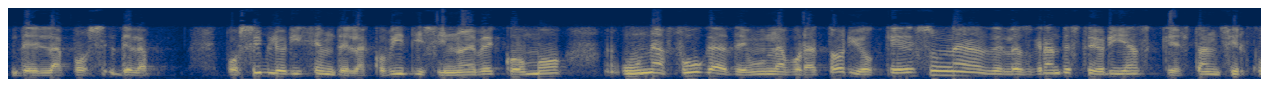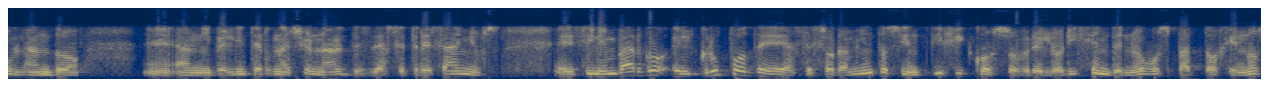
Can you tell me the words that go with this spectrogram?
de la, de la posible origen de la COVID-19 como una fuga de un laboratorio, que es una de las grandes teorías que están circulando eh, a nivel internacional desde hace tres años. Eh, sin embargo, el grupo de asesoramiento científico sobre el origen de nuevos patógenos,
